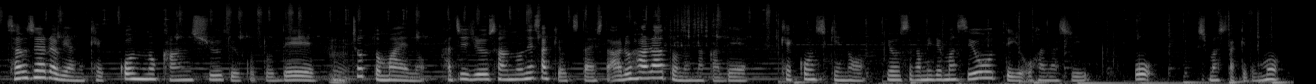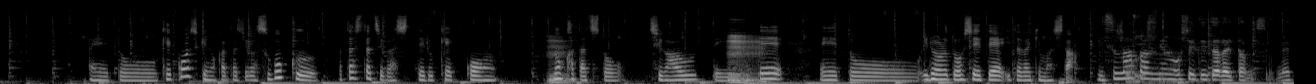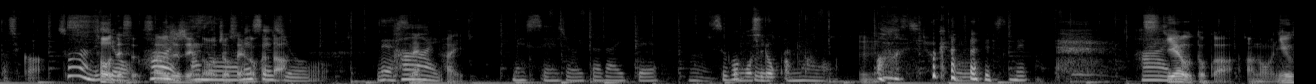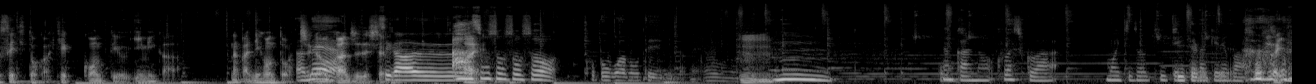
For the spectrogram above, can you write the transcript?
サウジアラビアの結婚の慣習ということで、うん。ちょっと前の83のねさっきお伝えしたアルハラートの中で結婚式の様子が見れますよっていうお話をしましたけども、えー、と結婚式の形がすごく私たちが知ってる結婚の形と違うっていうので、えー、といろいろと教えていただきました。リスナーさんに教えていただいたんですよね確か。そうなんですよ。そうです。はい、サウジ人の女性の方。あメッセージをね、はね。はい、メッセージをいただいてうん。すごく面白かった。面白かったですね。はい。付き合うとかあの入籍とか結婚っていう意味がなんか日本とは違う感じでした違よね。う。あ、はい。そうそうそうそ言葉の定義だね、うう。ん。うん。なんかあの詳しくはもう一度聞いていただければ。はい、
